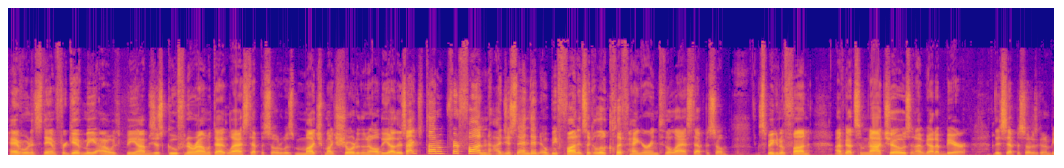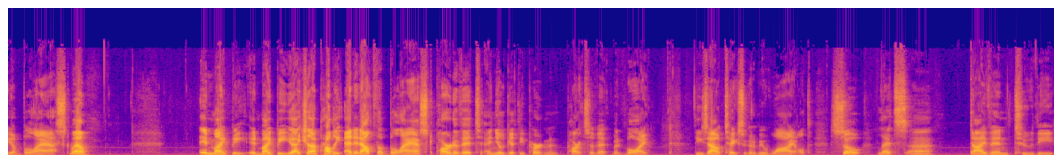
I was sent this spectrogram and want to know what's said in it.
Hey everyone, it's Dan. Forgive me. I was being I was just goofing around with that last episode. It was much, much shorter than all the others. I just thought it for fun. I just ended it would be fun. It's like a little cliffhanger into the last episode. Speaking of fun, I've got some nachos and I've got a beer. This episode is gonna be a blast. Well, it might be. It might be. Actually, I'll probably edit out the blast part of it, and you'll get the pertinent parts of it. But boy, these outtakes are going to be wild. So let's uh, dive into the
